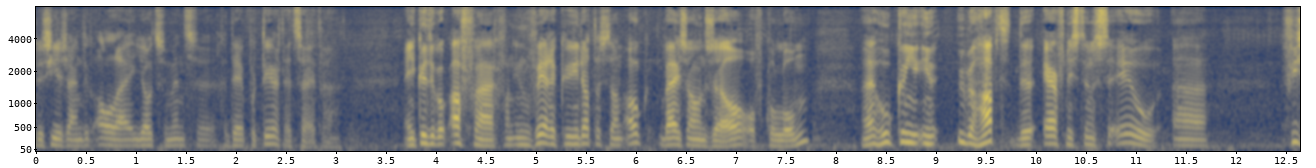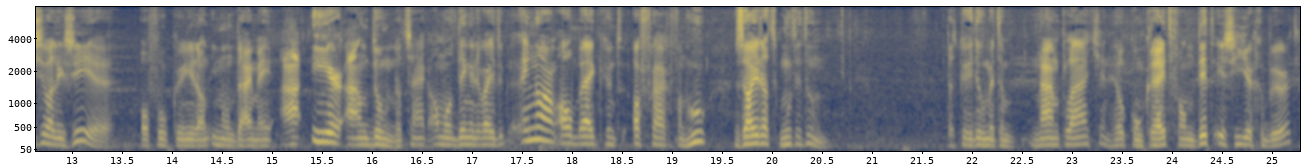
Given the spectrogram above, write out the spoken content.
Dus hier zijn natuurlijk allerlei Joodse mensen gedeporteerd, et cetera. En je kunt je ook afvragen van in hoeverre kun je dat dus dan ook bij zo'n zuil of kolom... Hè, hoe kun je überhaupt de erfenis 20e eeuw uh, visualiseren? Of hoe kun je dan iemand daarmee eer aan doen? Dat zijn eigenlijk allemaal dingen waar je natuurlijk enorm al bij kunt afvragen van hoe zou je dat moeten doen? Dat kun je doen met een naamplaatje, een heel concreet van dit is hier gebeurd.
